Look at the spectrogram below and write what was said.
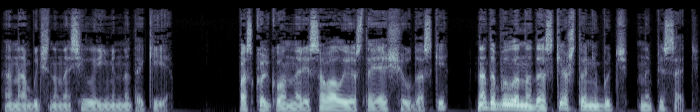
Она обычно носила именно такие. Поскольку он нарисовал ее стоящей у доски, надо было на доске что-нибудь написать.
